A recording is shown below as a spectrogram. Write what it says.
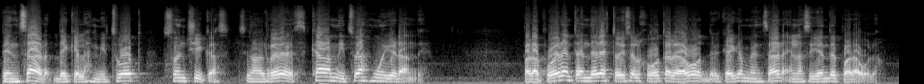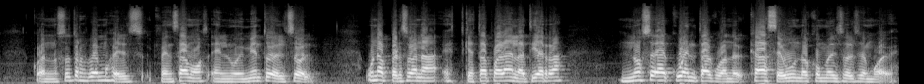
pensar de que las mitzvot son chicas, sino al revés, cada mitzvah es muy grande. Para poder entender esto, dice el Jobot voz de que hay que pensar en la siguiente parábola. Cuando nosotros vemos el, pensamos en el movimiento del sol, una persona que está parada en la tierra no se da cuenta cuando cada segundo cómo el sol se mueve.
